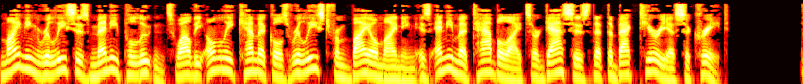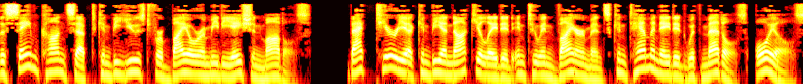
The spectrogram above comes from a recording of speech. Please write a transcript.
Mining releases many pollutants while the only chemicals released from biomining is any metabolites or gases that the bacteria secrete. The same concept can be used for bioremediation models. Bacteria can be inoculated into environments contaminated with metals, oils,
